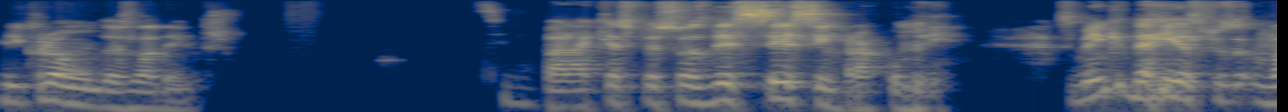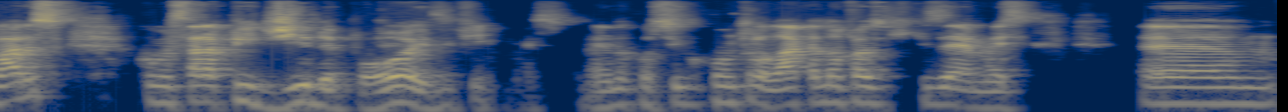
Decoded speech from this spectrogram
microondas lá dentro Sim. para que as pessoas descessem para comer. Se bem que daí as pessoas, vários começaram a pedir depois, enfim, mas ainda não consigo controlar, cada um faz o que quiser, mas um,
